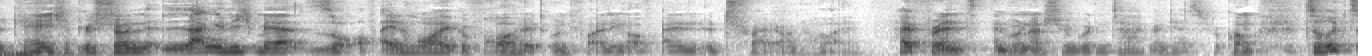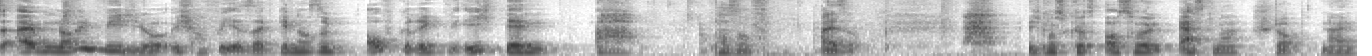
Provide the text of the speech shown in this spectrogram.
Okay, ich habe mich schon lange nicht mehr so auf ein Haul gefreut und vor allen Dingen auf ein Try-on-Haul. Hi Friends, einen wunderschönen guten Tag und herzlich willkommen zurück zu einem neuen Video. Ich hoffe, ihr seid genauso aufgeregt wie ich, denn... Ah, pass auf. Also, ich muss kurz ausholen. Erstmal, stopp, nein.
